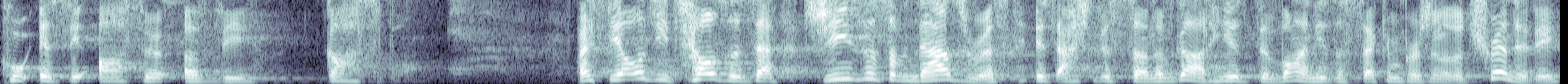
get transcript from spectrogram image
who is the author of the gospel. Right? Theology tells us that Jesus of Nazareth is actually the Son of God. He is divine, He's the second person of the Trinity,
